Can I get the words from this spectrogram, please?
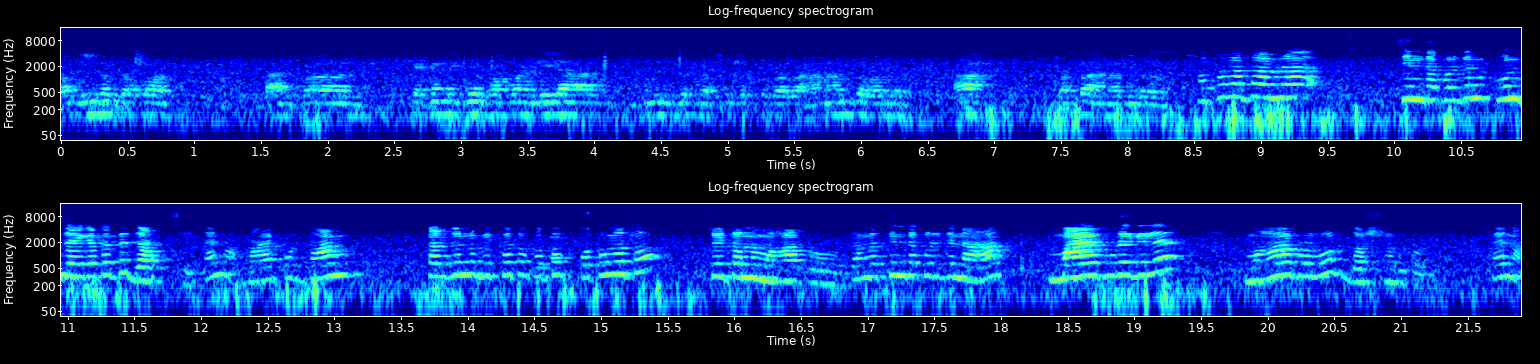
অভিন্ন জগৎ। তারপর সেখানে গিয়ে ভগবান লীলা আনন্দ আহ কত আনন্দ। প্রথমত আমরা চিন্তা করি যে কোন জায়গাটাতে যাচ্ছি তাই না? মায়াপুর ধাম কার জন্য বিখ্যাত প্রথম প্রথমত চৈতন্য মহাপ্রভু। আমরা চিন্তা করি যে না মায়াপুরে গেলে মহাপ্রভুর দর্শন করব তাই না?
